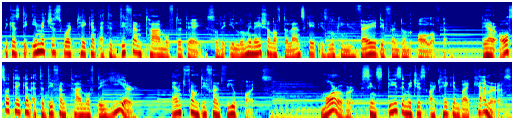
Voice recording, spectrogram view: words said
Because the images were taken at a different time of the day, so the illumination of the landscape is looking very different on all of them. They are also taken at a different time of the year and from different viewpoints. Moreover, since these images are taken by cameras,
